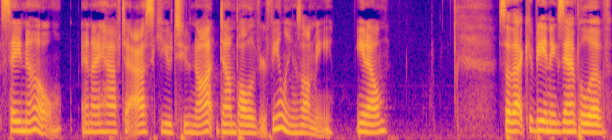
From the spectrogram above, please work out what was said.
say no and I have to ask you to not dump all of your feelings on me, you know? So that could be an example of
